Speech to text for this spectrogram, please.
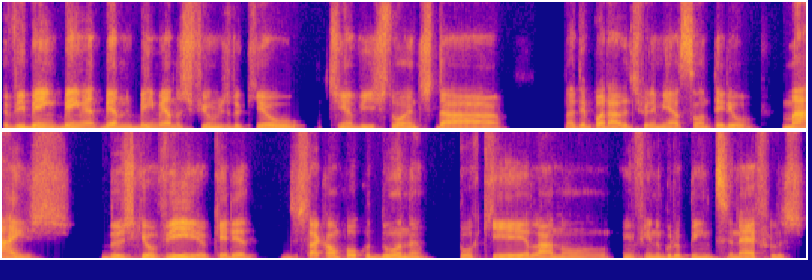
eu vi bem, bem, bem, bem menos filmes do que eu tinha visto antes da na temporada de premiação anterior. Mas, dos que eu vi, eu queria destacar um pouco Duna, porque lá no, enfim, no grupinho de cinéfilos,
